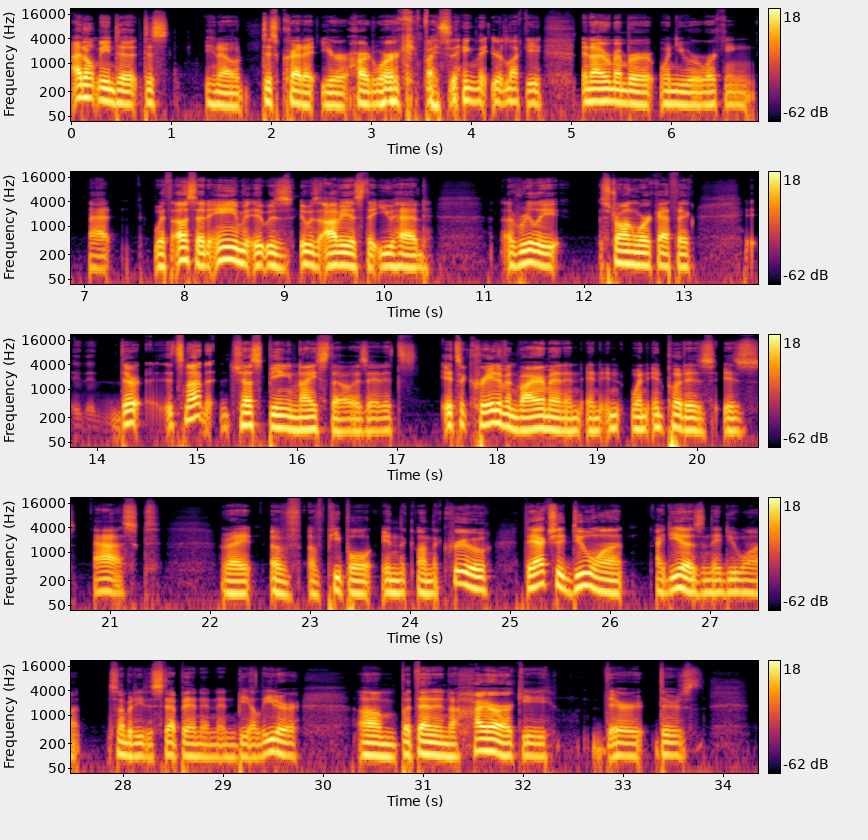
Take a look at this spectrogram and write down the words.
I don't mean to dis you know discredit your hard work by saying that you're lucky. And I remember when you were working at with us at AIM, it was it was obvious that you had a really strong work ethic there it's not just being nice though, is it? It's it's a creative environment, and and in, when input is is asked, right, of of people in the on the crew, they actually do want ideas and they do want somebody to step in and, and be a leader. Um, but then in a hierarchy, there there's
